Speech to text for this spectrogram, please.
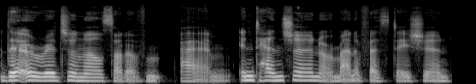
the original sort of um, intention or manifestation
